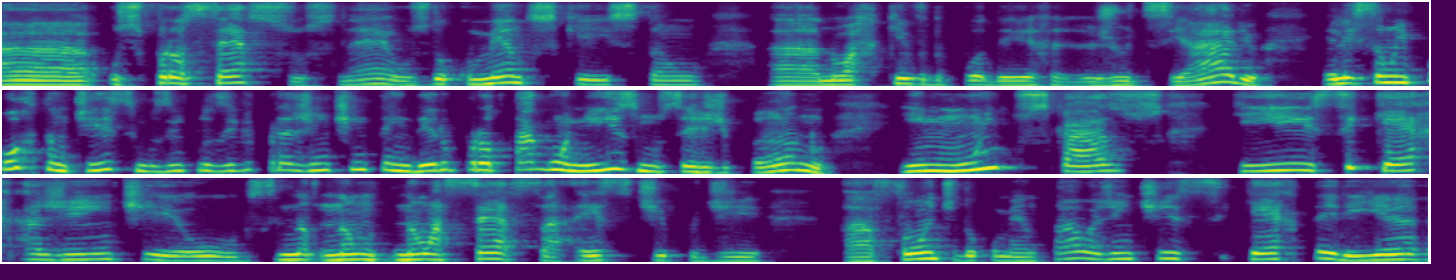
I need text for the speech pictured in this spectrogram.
uh, os processos, né, os documentos que estão uh, no arquivo do Poder Judiciário, eles são importantíssimos, inclusive, para a gente entender o protagonismo sergipano em muitos casos que sequer a gente, ou não, não, não acessa esse tipo de uh, fonte documental, a gente sequer teria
